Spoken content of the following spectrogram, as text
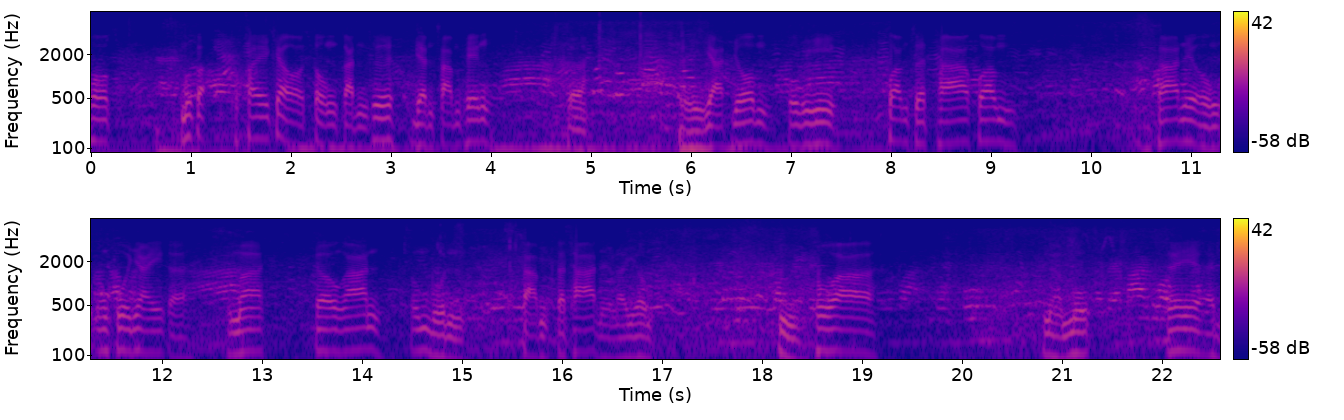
พวก มุกค่อยเจ้าตรงกันคือเดือนสามเพลงญาติโยมผู้มีความศรัทธาความทาในองค์องค์ปู่ใหญ่ก็มาเจ้างานสมบุญตามศรัทธาเนี่ยละโยมอืมเพราะว่า เนี่ยหมู่ในอัน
